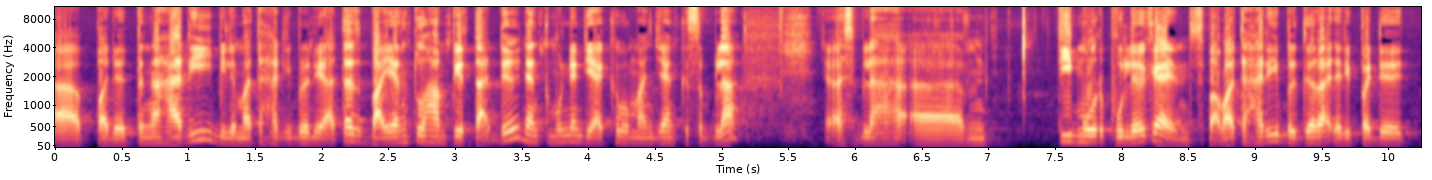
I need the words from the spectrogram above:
uh, pada tengah hari bila matahari berada di atas bayang tu hampir tak ada dan kemudian dia akan memanjang ke sebelah uh, sebelah um, timur pula kan. Sebab matahari bergerak daripada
